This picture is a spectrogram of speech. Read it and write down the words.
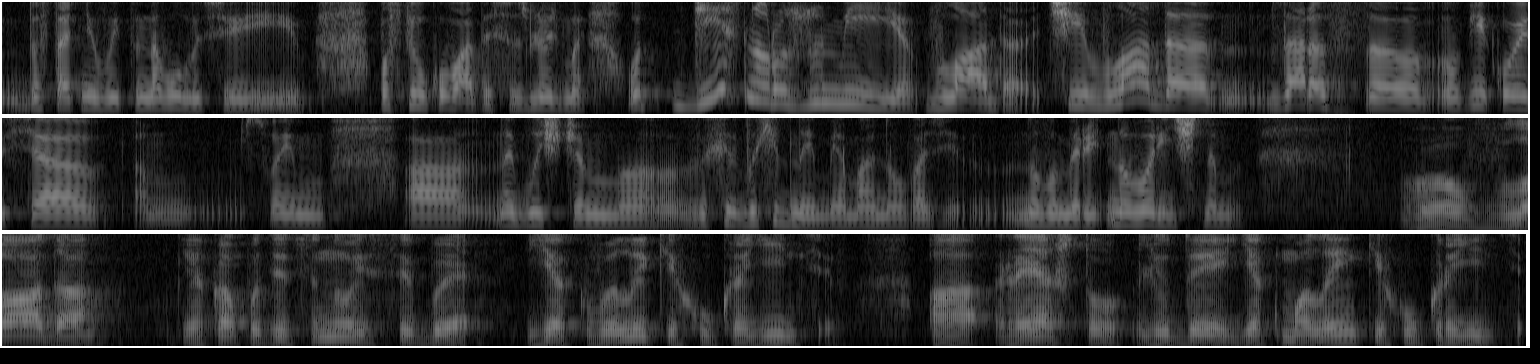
достатньо вийти на вулицю і поспілкуватися з людьми. От дійсно розуміє влада, чи влада зараз е, опікується там своїм а, найближчим е, вихідним, я маю на увазі новорічними. Е, влада, яка позиціонує себе як великих українців, а решту людей як маленьких українців,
